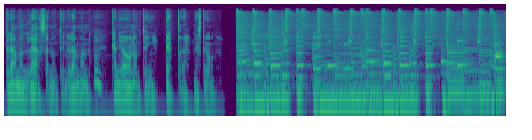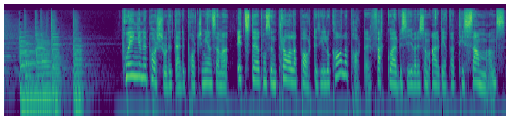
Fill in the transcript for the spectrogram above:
det är där man lär sig någonting. Det är där man mm. kan göra någonting bättre nästa gång. Poängen med partsrådet är det partsgemensamma. Ett stöd från centrala parter till lokala parter, fack och arbetsgivare som arbetar tillsammans.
